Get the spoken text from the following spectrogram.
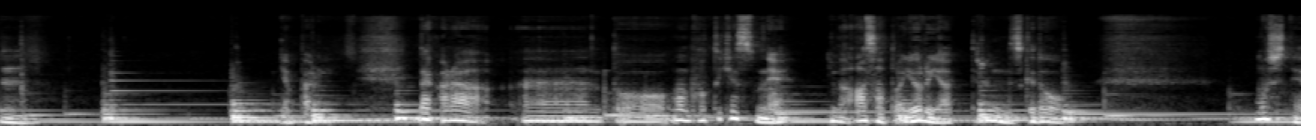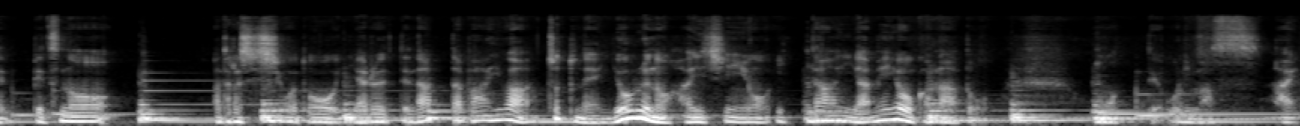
うん。やっぱり。だから、うんと、まあ、ポッドキャストね、今朝と夜やってるんですけど、もしね、別の新しい仕事をやるってなった場合は、ちょっとね、夜の配信を一旦やめようかなと思っております。はい。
